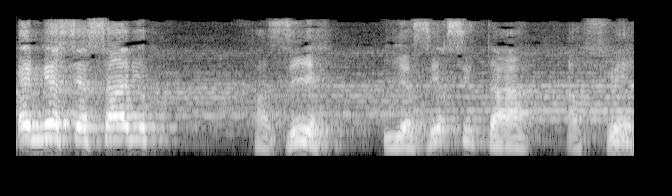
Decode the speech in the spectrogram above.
é necessário fazer e exercitar a fé.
